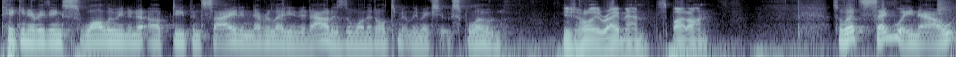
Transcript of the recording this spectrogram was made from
taking everything swallowing it up deep inside and never letting it out is the one that ultimately makes you explode. You're totally right man. Spot on. So let's segue now.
